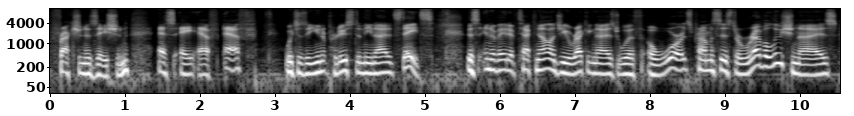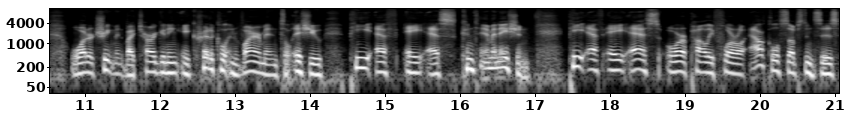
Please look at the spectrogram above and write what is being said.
fractionization, SAFF, which is a unit produced in the United States. This innovative technology, recognized with awards, promises to revolutionize water treatment by targeting a critical environmental issue, PFAS contamination. PFAS, or polyfluoroalkyl substances,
